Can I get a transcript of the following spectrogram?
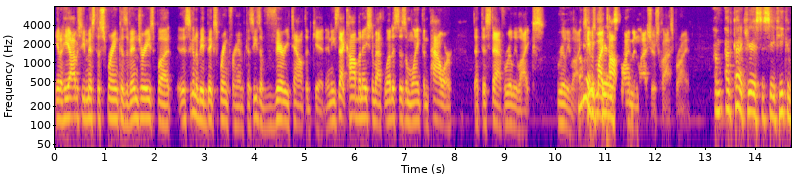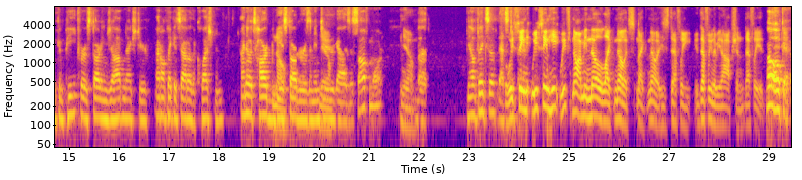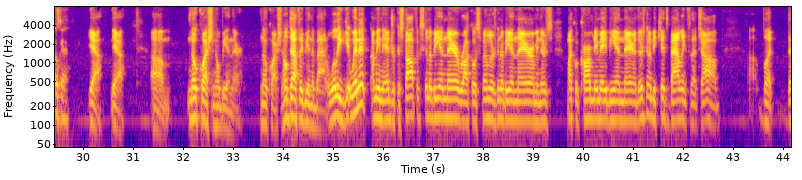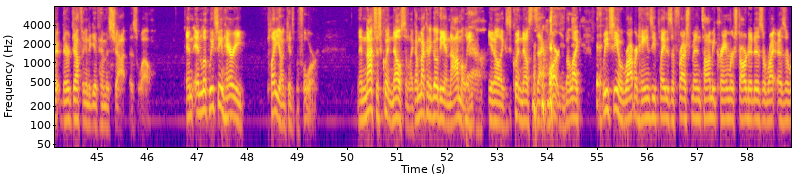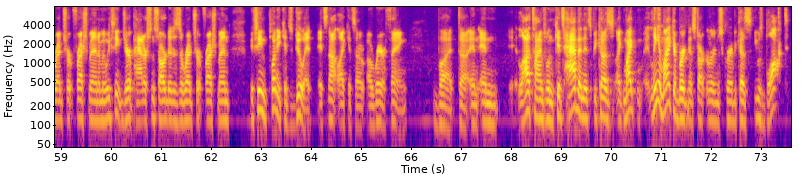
You know, he obviously missed the spring because of injuries, but this is going to be a big spring for him because he's a very talented kid, and he's that combination of athleticism, length, and power that this staff really likes. Really likes. He was my top lineman last year's class, Brian. I'm I'm kind of curious to see if he can compete for a starting job next year. I don't think it's out of the question. I know it's hard to be a starter as an interior guy as a sophomore, Yeah. but you don't think so? That's we've too bad. seen we've seen he we've no I mean no like no it's like no he's definitely definitely gonna be an option. Definitely Oh, okay, okay. yeah yeah. Um no question he'll be in there. No question. He'll definitely be in the battle. Will he get win it? I mean Andrew Kristofic's gonna be in there. Rocco Spindler's gonna be in there. I mean there's Michael Carmody may be in there. There's gonna be kids battling for that job uh, but they're they're definitely gonna give him his shot as well. And and look we've seen Harry play young kids before and not just Quenton Nelson. Like I'm not going to go the anomaly, yeah. you know, like Quenton Nelson, Zach Martin, but like we've seen you know, Robert Hainsey played as a freshman, Tommy Kramer started as a right as a redshirt freshman. I mean, we've seen Jarrett Patterson started as a redshirt freshman. We've seen plenty of kids do it. It's not like it's a, a rare thing, but uh, and and a lot of times when kids haven't, it's because like Mike Liam Eichenberg didn't start earlier in his career because he was blocked,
